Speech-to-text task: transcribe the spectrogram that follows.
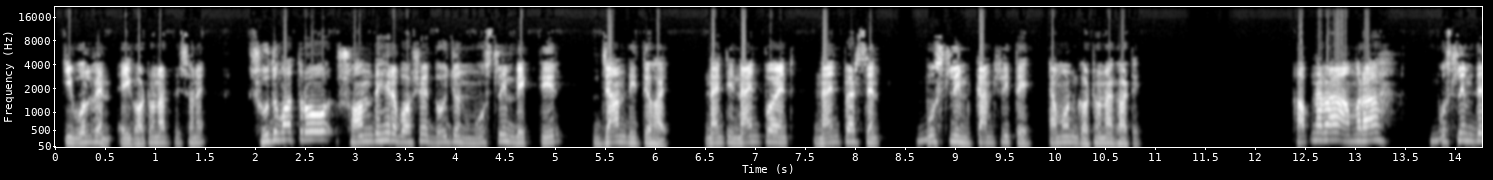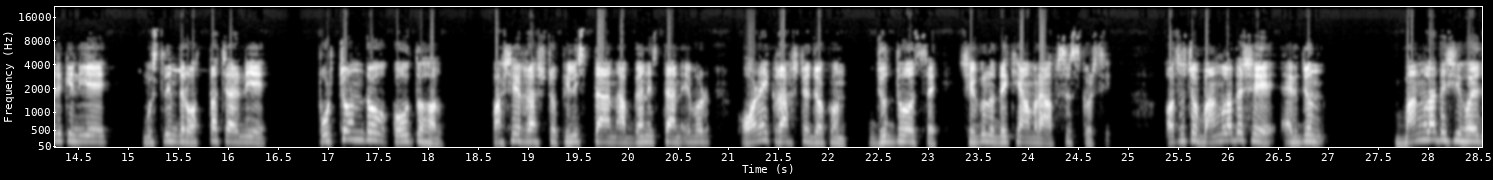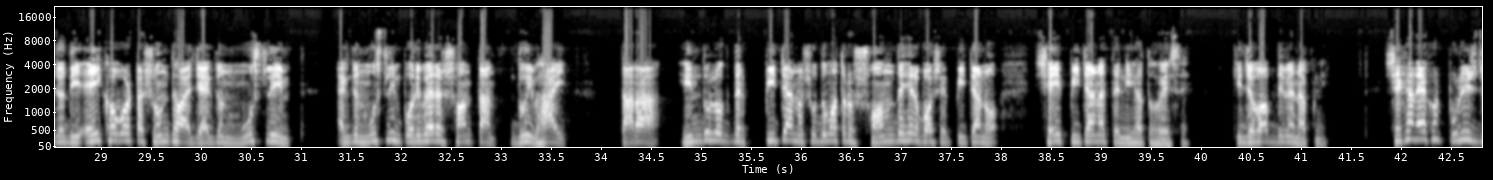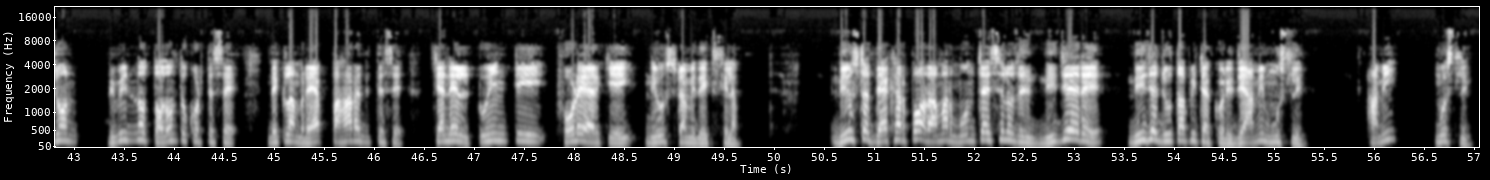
কি বলবেন এই ঘটনার পিছনে? শুধুমাত্র সন্দেহের বসে দুইজন মুসলিম ব্যক্তির জান দিতে হয়। Ninety nine point nine percent Muslim কান্ট্রিতে এমন ঘটনা ঘটে। আপনারা, আমরা মুসলিমদেরকে নিয়ে, মুসলিমদের অত্যাচার নিয়ে প্রচণ্ড কৌতূহল। পাশের রাষ্ট্র ফিলিস্তান, আফগানিস্তান এবং অনেক রাষ্ট্রে যখন যুদ্ধ হচ্ছে, সেগুলো দেখে আমরা আফসোস করছি। অথচ বাংলাদেশে একজন বাংলাদেশি হয়ে যদি এই খবরটা শুনতে হয় যে একজন মুসলিম একজন মুসলিম পরিবারের সন্তান, দুই ভাই, তারা হিন্দু লোকদের পিটানো, শুধুমাত্র সন্দেহের বসে পিটানো, সেই পিটানাতে নিহত হয়েছে। কি জবাব দিবেন আপনি? সেখানে এখন পুলিশ জন বিভিন্ন তদন্ত করতেছে। দেখলাম র্যাব পাহারা দিতেছে। চ্যানেল টোয়েন্টি ফোরে আর কি এই নিউজটা আমি দেখছিলাম। নিউজটা দেখার পর আমার মন চাইছিল যে নিজেরে, নিজে জুতা পিটা করি যে আমি মুসলিম। আমি মুসলিম।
